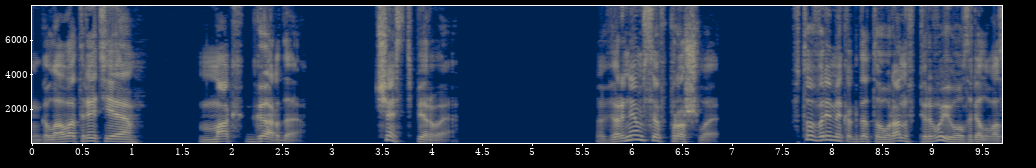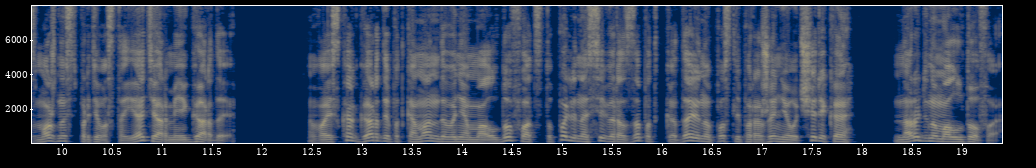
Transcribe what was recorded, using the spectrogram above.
Глава 3. Маг Гарда. Часть 1. Вернемся в прошлое. В то время, когда Тауран впервые узрел возможность противостоять армии Гарды. Войска Гарды под командованием Молдофа отступали на северо-запад к Кадаюну после поражения у Черика на родину Молдофа.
